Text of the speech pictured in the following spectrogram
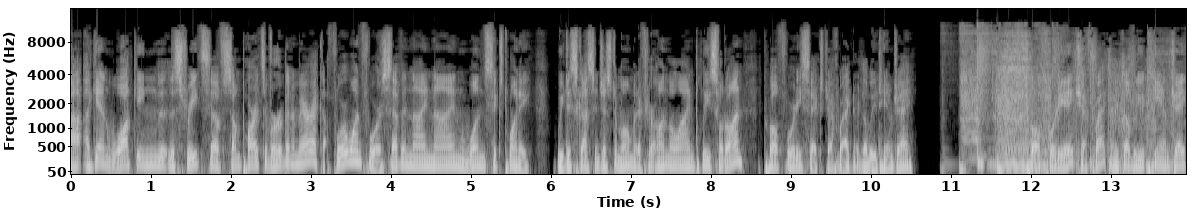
uh, again, walking the, the, streets of some parts of urban America. 414-799-1620. We discuss in just a moment. If you're on the line, please hold on. 1246, Jeff Wagner, WTMJ. 1248, Jeff Wagner, WTMJ.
